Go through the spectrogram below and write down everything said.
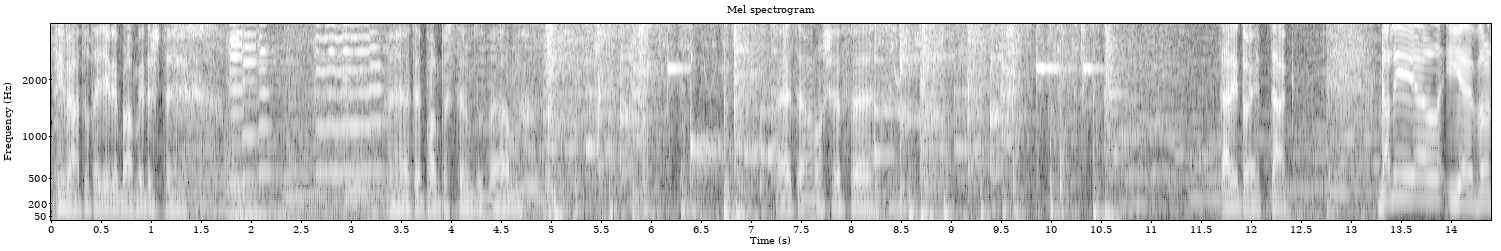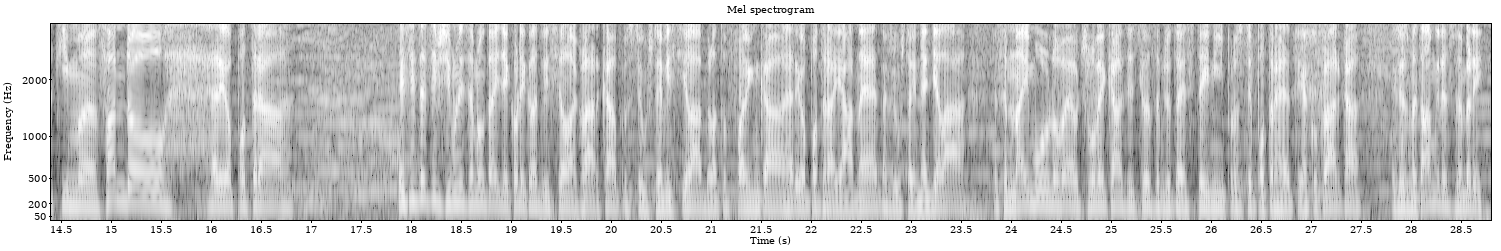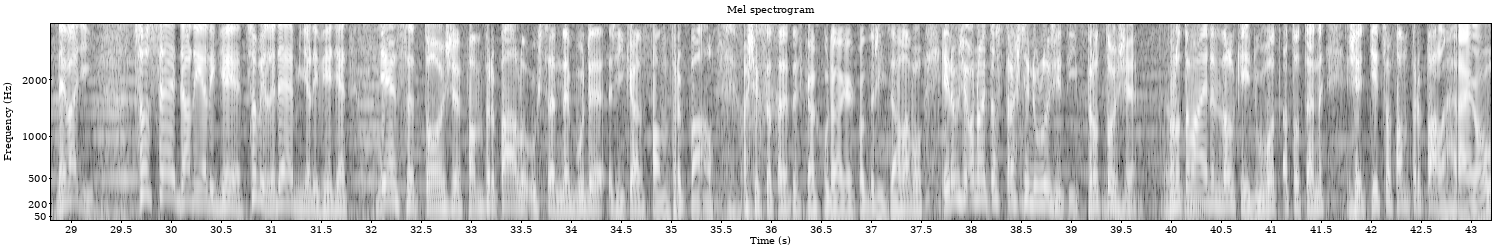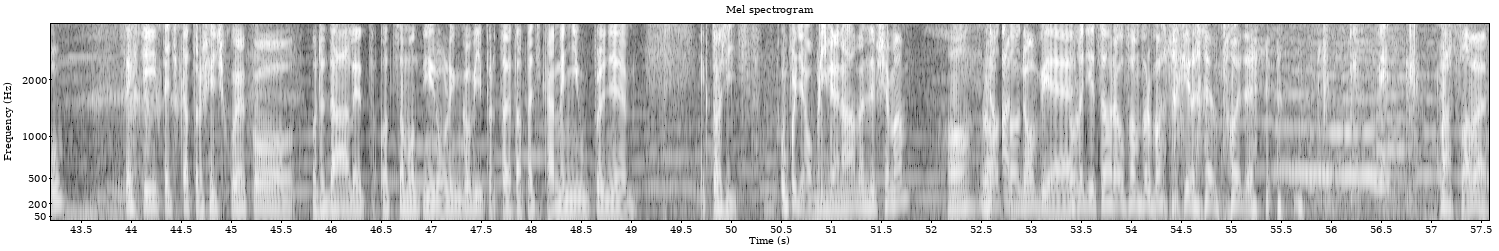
Ty já to tady někde mám, vydržte. Ne, to je pan Prstenů, to znám. Ne, to je ano, šéfe. Tady to je, tak. Daniel je velkým fandou Harryho Pottera. Jestli jste si všimli, se mnou tady několik let vysílala Klárka, prostě už nevysílá, byla to faninka Harryho Pottera, já ne, takže už tady nedělá. Já jsem najmul nového člověka a zjistil jsem, že to je stejný prostě Potterhead jako Klárka, takže jsme tam, kde jsme byli. Nevadí. Co se Danieli děje? Co by lidé měli vědět? Děje se to, že fanfrpálu už se nebude říkat fanfrpál. Vašek se tady teďka chudák jako drží za hlavou. Jenomže ono je to strašně důležitý, protože ono to má jeden velký důvod a to ten, že ti, co fanfrpál hrajou, se chtějí teďka trošičku jako oddálit od samotný Rowlingový, protože ta teďka není úplně, jak to říct, úplně oblíbená mezi všema. Ho, No a nově- To lidi, co hrajou fanfrobal, taky ne, pojde. Václave.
